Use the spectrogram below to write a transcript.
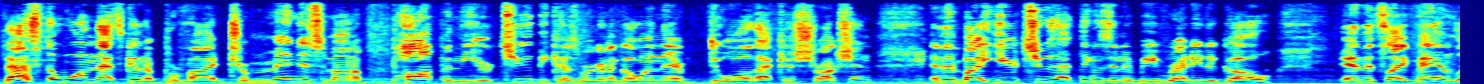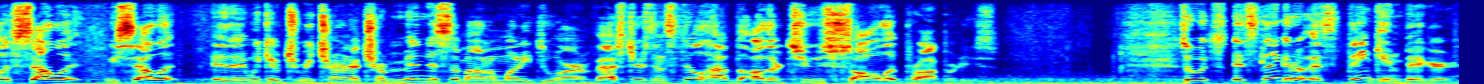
that's the one that's going to provide tremendous amount of pop in the year two because we're going to go in there, do all that construction, and then by year two, that thing's going to be ready to go. And it's like, man, let's sell it. We sell it, and then we can return a tremendous amount of money to our investors and still have the other two solid properties. So it's it's thinking it's thinking bigger.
